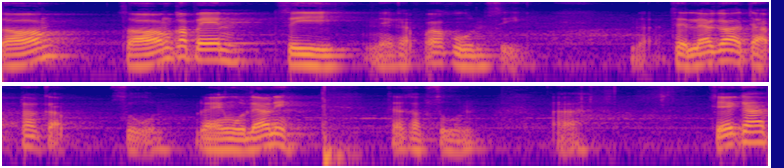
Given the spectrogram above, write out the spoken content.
สองสองก็เป็นสี่นะครับก็คูณสี่เสร็จแล้วก็จับเท่ากับศูนย์แรงหมดแล้วนี่ เท่ากับศูนย์อ่าเช็คครับ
